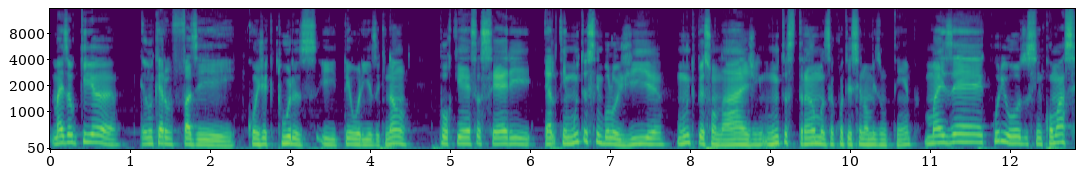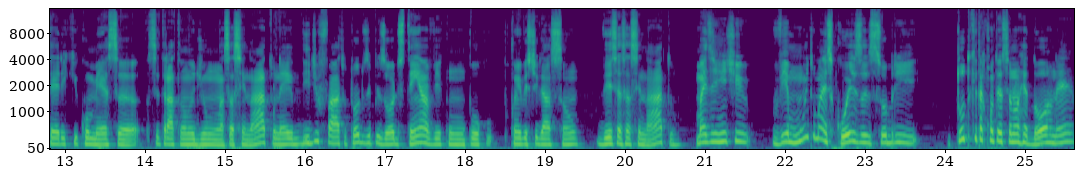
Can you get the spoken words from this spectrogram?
Mas eu queria. Eu não quero fazer conjecturas e teorias aqui, não porque essa série ela tem muita simbologia, muito personagem, muitas tramas acontecendo ao mesmo tempo, mas é curioso assim como a série que começa se tratando de um assassinato, né? E de fato todos os episódios têm a ver com um pouco com a investigação desse assassinato, mas a gente vê muito mais coisas sobre tudo que está acontecendo ao redor, né?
